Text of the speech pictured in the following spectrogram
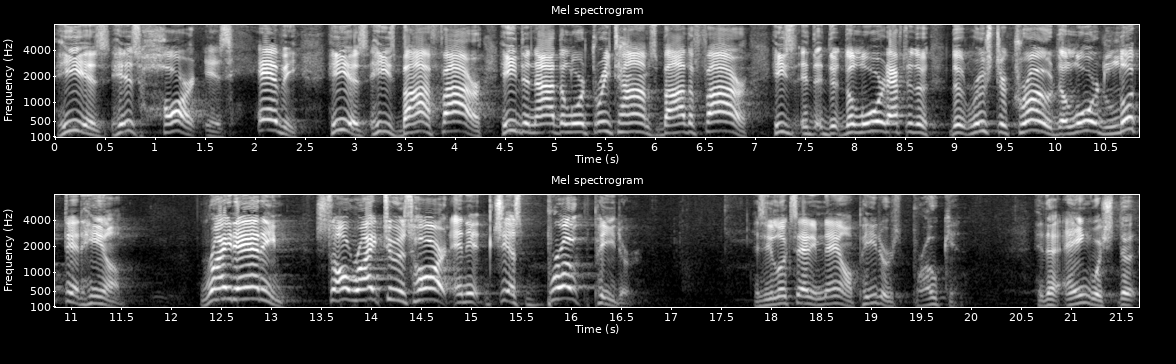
He is, his heart is heavy. He is, he's by fire. He denied the Lord three times by the fire. He's, the, the Lord, after the, the rooster crowed, the Lord looked at him, right at him, saw right to his heart, and it just broke Peter. As he looks at him now, Peter's broken. The anguish, the,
